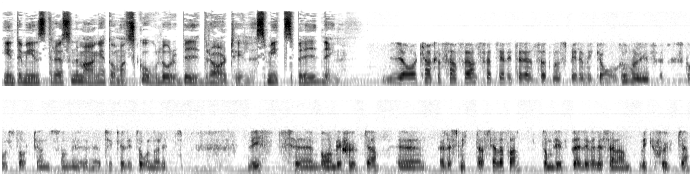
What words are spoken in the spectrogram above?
Inte minst resonemanget om att skolor bidrar till smittspridning. Ja, kanske framförallt för att jag är lite rädd för att man sprider mycket oro inför skolstarten som jag tycker är lite onödigt. Visst, eh, barn blir sjuka, eh, eller smittas i alla fall. De blir väldigt, väldigt sällan mycket sjuka.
